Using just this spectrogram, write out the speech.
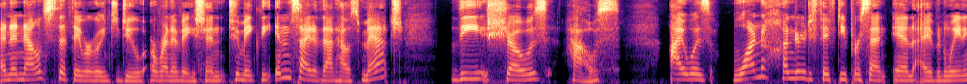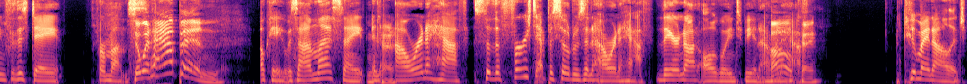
and announced that they were going to do a renovation to make the inside of that house match the show's house, I was 150% in. I have been waiting for this day for months. So what happened? Okay, it was on last night, an Okay. hour and a half. So the first episode was an hour and a half. They're not all going to be an hour and Oh, a half okay. to my knowledge.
